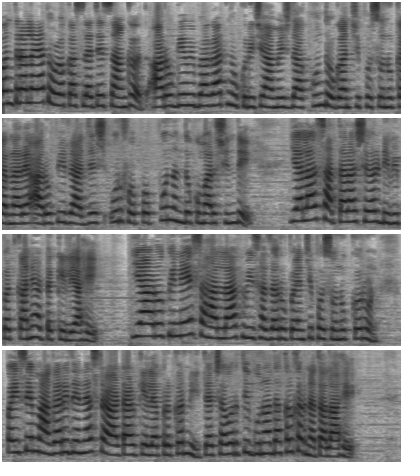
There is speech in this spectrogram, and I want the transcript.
मंत्रालयात ओळख असल्याचे सांगत आरोग्य विभागात नोकरीचे आमिष दाखवून दोघांची फसवणूक करणाऱ्या आरोपी राजेश उर्फ पप्पू नंदकुमार शिंदे याला सातारा शहर डीबी पथकाने अटक केली आहे. या आरोपीने सहा लाख वीस हजार रुपयांची फसवणूक करून पैसे माघारी देण्यास टाळाटाळ केल्याप्रकरणी त्याच्यावरती गुन्हा दाखल करण्यात आला आहे.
